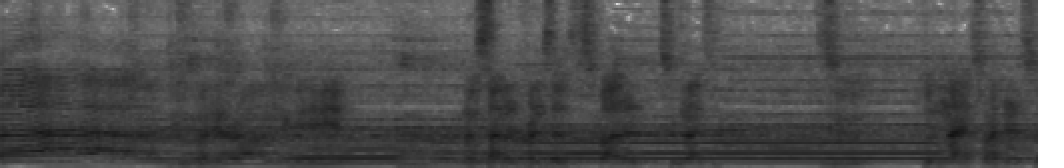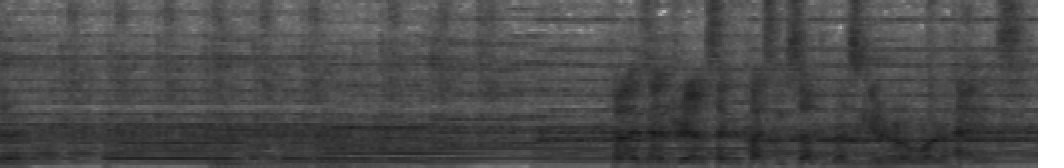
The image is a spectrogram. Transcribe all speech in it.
Ah, he's running around gate. No sign of Princess. Spotted two nights. Two, two nights right here, sir. Alexandria sacrificed himself to rescue her Royal Highness.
